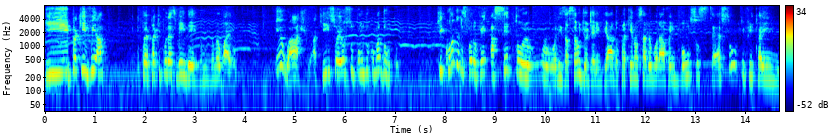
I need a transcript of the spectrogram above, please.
E para que enviar. para que pudesse vender no, no meu bairro. Eu acho, aqui isso eu supondo como adulto, que quando eles foram ver a setorização de onde era enviado, para quem não sabe, eu morava em Bom Sucesso, que fica em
